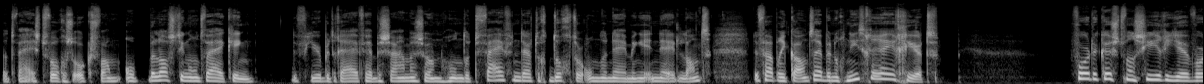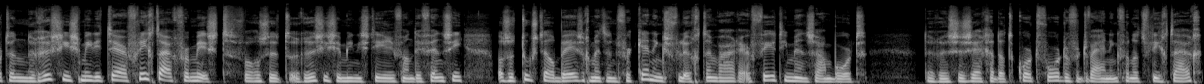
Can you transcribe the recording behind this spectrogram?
Dat wijst volgens Oxfam op belastingontwijking. De vier bedrijven hebben samen zo'n 135 dochterondernemingen in Nederland. De fabrikanten hebben nog niet gereageerd. Voor de kust van Syrië wordt een Russisch militair vliegtuig vermist. Volgens het Russische ministerie van Defensie was het toestel bezig met een verkenningsvlucht en waren er 14 mensen aan boord. De Russen zeggen dat kort voor de verdwijning van het vliegtuig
